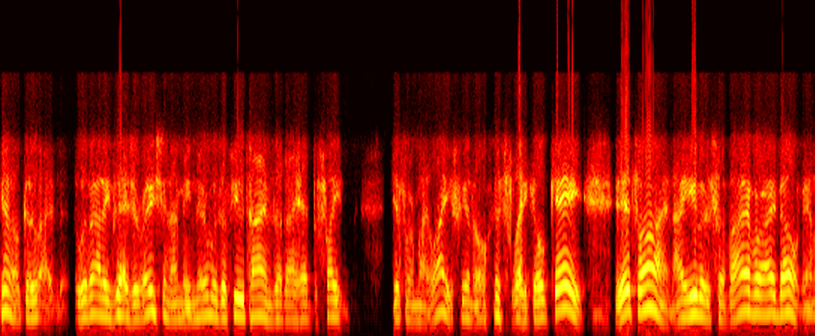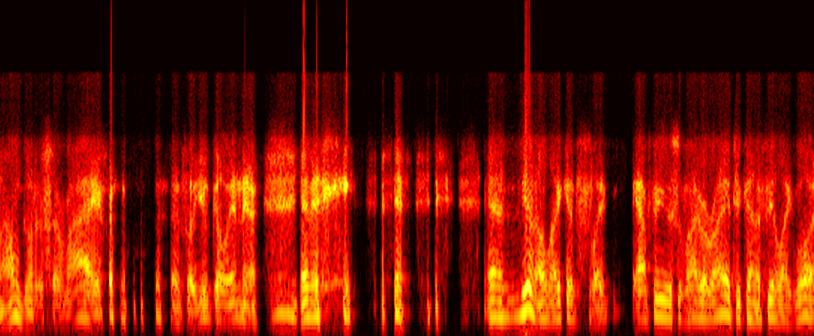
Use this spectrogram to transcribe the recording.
You know, because without exaggeration, I mean, there was a few times that I had to fight for my life. You know, it's like okay, it's on. I either survive or I don't, and I'm going to survive. so you go in there, and it, and you know, like it's like after you survive a riot, you kind of feel like, boy,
